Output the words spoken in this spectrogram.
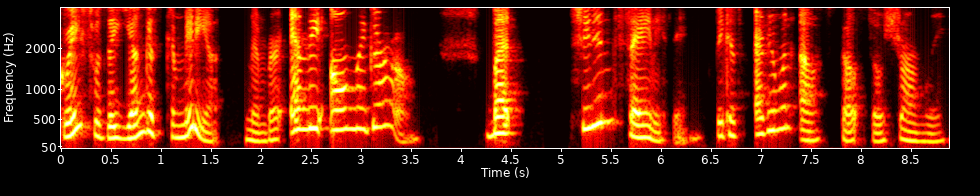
Grace was the youngest committee member and the only girl. But she didn't say anything because everyone else felt so strongly.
